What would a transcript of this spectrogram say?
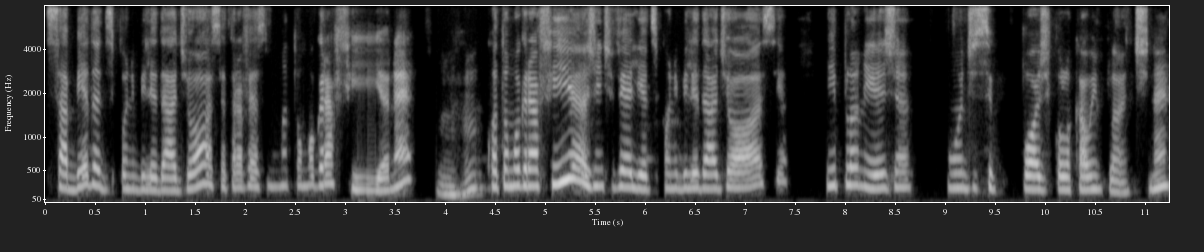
saber da disponibilidade óssea através de uma tomografia, né? Uhum. Com a tomografia, a gente vê ali a disponibilidade óssea e planeja onde se pode colocar o implante, né?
